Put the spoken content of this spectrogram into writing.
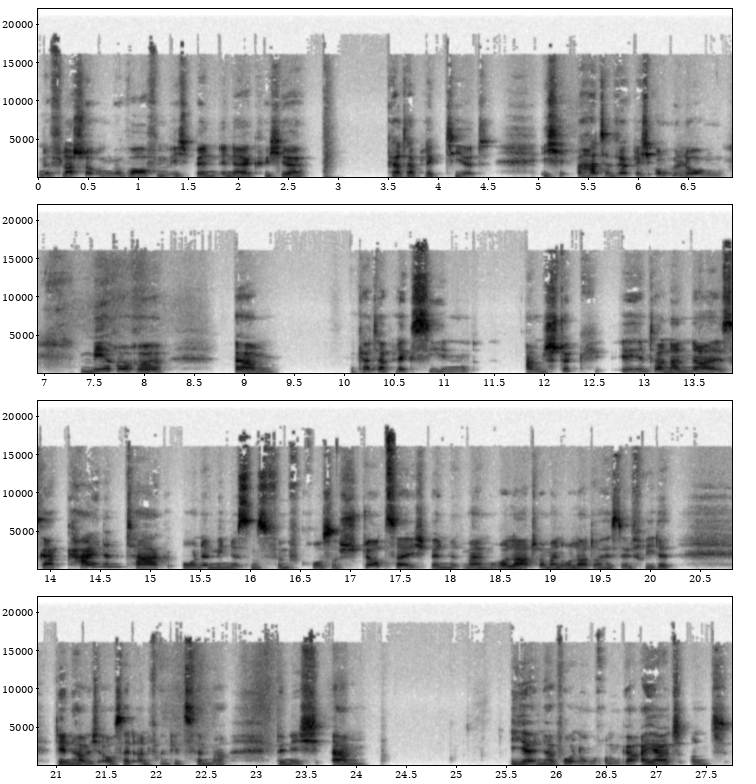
eine Flasche umgeworfen, ich bin in der Küche kataplektiert. Ich hatte wirklich ungelogen mehrere ähm, Kataplexien am Stück hintereinander. Es gab keinen Tag ohne mindestens fünf große Stürze. Ich bin mit meinem Rollator, mein Rollator heißt Elfriede, den habe ich auch seit Anfang Dezember, bin ich ähm, hier in der Wohnung rumgeeiert und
